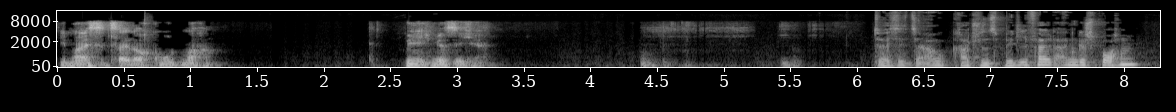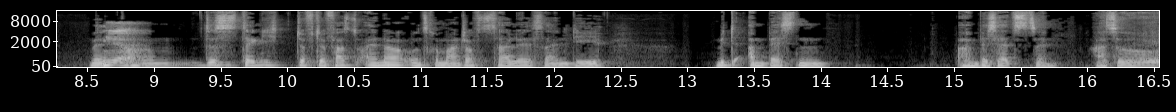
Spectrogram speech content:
die meiste Zeit auch gut machen. Bin ich mir sicher. Du hast jetzt auch gerade schon das Mittelfeld angesprochen. Mit, ja. Ähm, das ist, denke ich, dürfte fast einer unserer Mannschaftsteile sein, die mit am besten ähm, besetzt sind. Also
